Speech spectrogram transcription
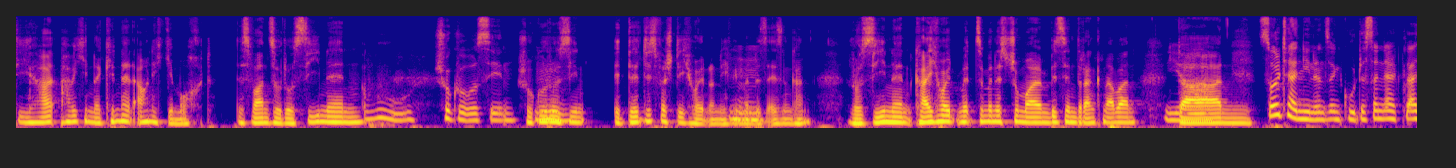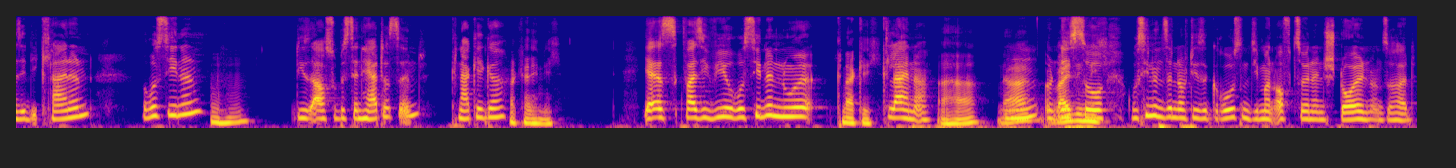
die ha habe ich in der Kindheit auch nicht gemocht. Das waren so Rosinen, Uh, Schokorosinen. Schokorosinen. Äh, Das, das verstehe ich heute noch nicht, wie man Mhm. das essen kann. Rosinen, kann ich heute mit, zumindest schon mal ein bisschen dran knabbern. Ja. Dann, Sultaninen sind gut. Das sind ja quasi die kleinen Rosinen, mhm, die auch so ein bisschen härter sind. Knackiger. da kann ich nicht. Ja, ist quasi wie Rosinen, nur Knackig. kleiner. Aha. Na, mhm. Und nicht ich so, nicht. Rosinen sind doch diese großen, die man oft so in den Stollen und so hat.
